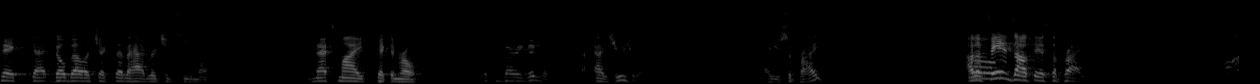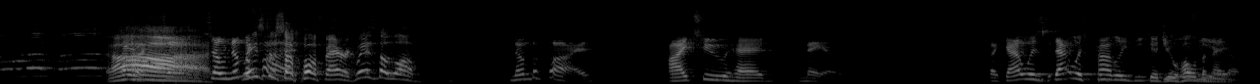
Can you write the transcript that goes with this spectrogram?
pick that Bill Belichick's ever had, Richard Seymour. And that's my pick and roll, It's a very good one. as usual. Are you surprised? Are the fans out there surprised? All right, Ah, so, so number where's the support for Eric? Where's the love? Number five, I too had Mayo. Like that was that was probably the. Did you hold the easiest- mayo?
